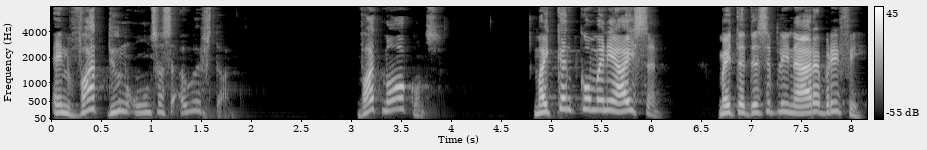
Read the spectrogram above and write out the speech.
En wat doen ons as ouers dan? Wat maak ons? My kind kom in die huis in met 'n dissiplinêre briefie.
